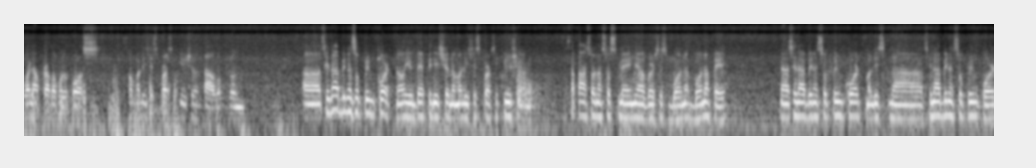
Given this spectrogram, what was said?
Walang probable cause. So malicious prosecution ang tawag doon. Ah, sinabi ng Supreme Court, no, yung definition ng malicious prosecution sa kaso ng Sosmeña versus Bona, Bonafe na sinabi ng Supreme Court malis na sinabi ng Supreme Court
